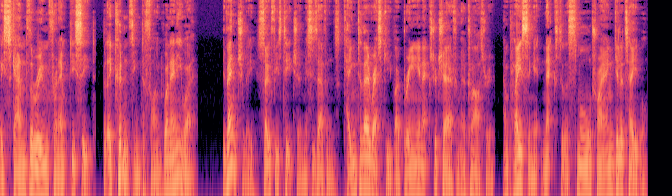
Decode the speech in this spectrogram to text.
They scanned the room for an empty seat, but they couldn't seem to find one anywhere. Eventually, Sophie's teacher, Mrs. Evans, came to their rescue by bringing an extra chair from her classroom and placing it next to the small triangular table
